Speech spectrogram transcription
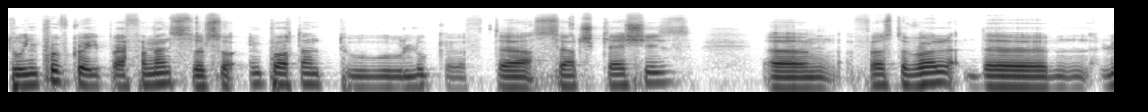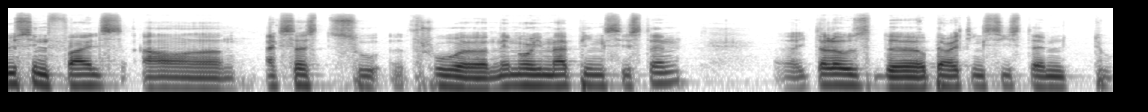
to improve query performance, it's also important to look after search caches. Um, first of all, the um, Lucene files are accessed through, through a memory mapping system. Uh, it allows the operating system to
